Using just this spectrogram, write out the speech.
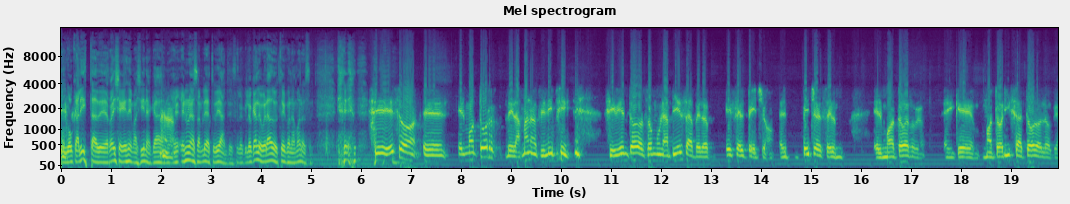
un vocalista de Rey es de Machine acá en, una asamblea de estudiantes. Lo que, lo que han logrado ustedes con las manos. sí, eso, eh, el motor de las manos de Filippi, si bien todos somos una pieza, pero es el pecho. El pecho es el, el motor, el que motoriza todo lo que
